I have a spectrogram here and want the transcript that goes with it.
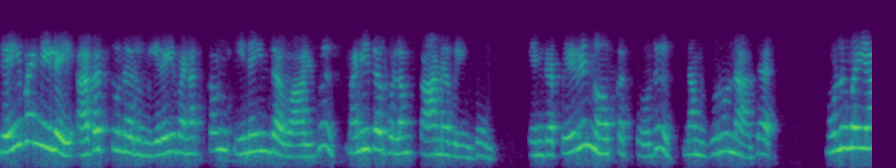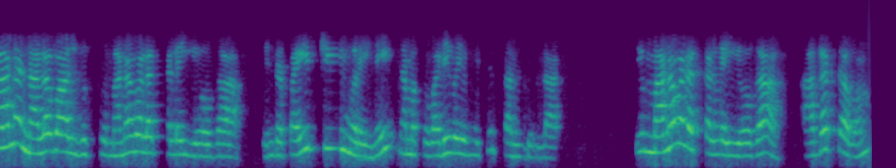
தெய்வநிலை அகத்துணரும் இறைவணக்கம் இணைந்த வாழ்வு மனிதகுலம் காண வேண்டும் என்ற பெருநோக்கத்தோடு நம் குருநாதர் முழுமையான நலவாழ்வுக்கு மனவளக்கலை யோகா என்ற பயிற்சி முறையினை நமக்கு வடிவமைத்து தந்துள்ளார். இம்மனவளக்கலை யோகா அகத்தவம்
